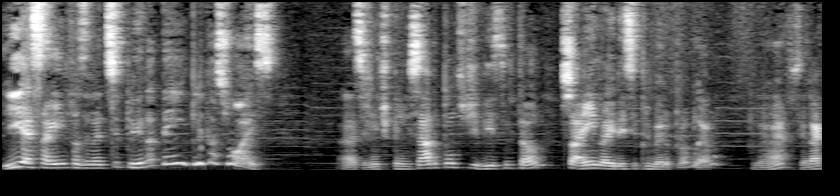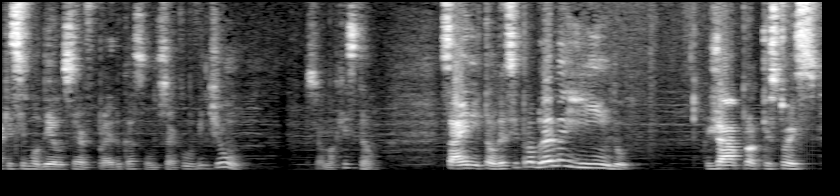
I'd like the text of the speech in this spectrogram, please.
e essa ênfase na disciplina tem implicações. É, se a gente pensar do ponto de vista, então, saindo aí desse primeiro problema, né? será que esse modelo serve para a educação do século XXI? Isso é uma questão. Saindo então desse problema e indo já para questões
